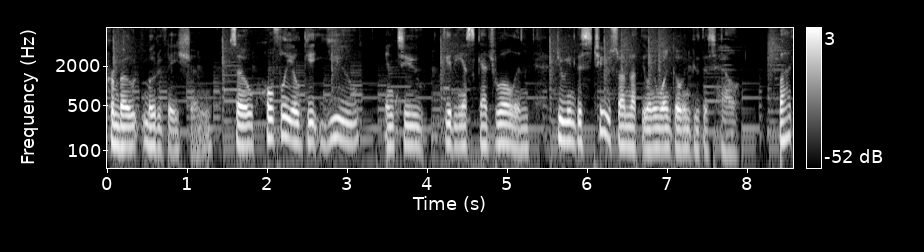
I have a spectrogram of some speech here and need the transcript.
promote motivation. So hopefully it'll get you into getting a schedule and doing this too, so I'm not the only one going through this hell. But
